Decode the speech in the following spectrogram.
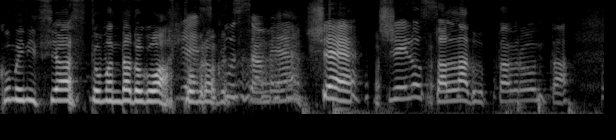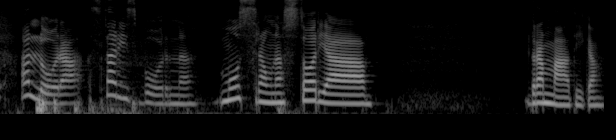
Come inizia sto mandato coatto Cioè, proprio? scusami, eh. C'è, ce lo sta là tutta pronta. Allora, Star is Born mostra una storia drammatica,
